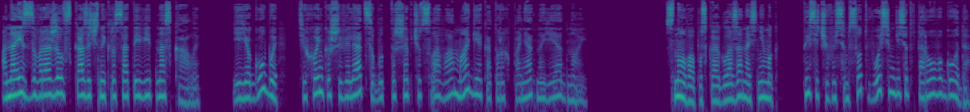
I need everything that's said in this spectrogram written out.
Анаис заворожил сказочной красоты вид на скалы. Ее губы тихонько шевелятся, будто шепчут слова, магия которых понятна ей одной. Снова опускаю глаза на снимок 1882 года.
